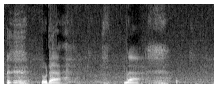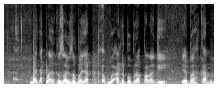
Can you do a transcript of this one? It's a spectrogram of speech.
udah. Nah banyak lah terus habis itu banyak. Ada beberapa lagi. Ya bahkan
